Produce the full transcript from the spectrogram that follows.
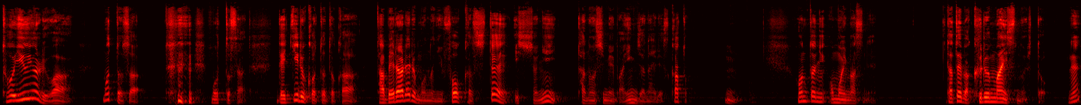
というよりはもっとさ もっとさできることとか食べられるものにフォーカスして一緒に楽しめばいいんじゃないですかと、うん、本当に思いますね。例えば車椅子の人。ね。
